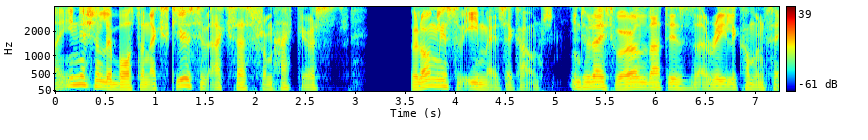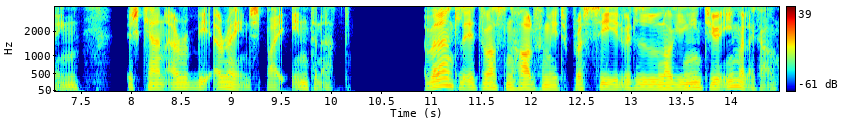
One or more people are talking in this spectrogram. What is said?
I initially bought an exclusive access from hackers a long list of emails accounts. In today's world, that is a really common thing, which can be arranged by internet. Evidently, it wasn't hard for me to proceed with logging into your email account.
